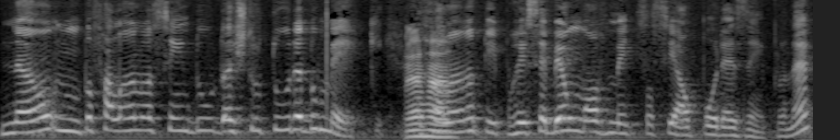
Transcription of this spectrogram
não, não estou falando, assim, do, da estrutura do MEC. Estou Aham. falando, tipo, receber um movimento social, por exemplo, né?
